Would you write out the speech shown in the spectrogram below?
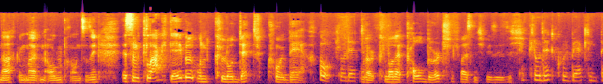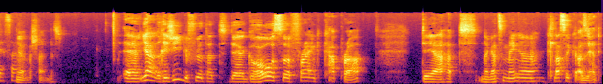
nachgemalten Augenbrauen zu sehen. Es sind Clark Gable und Claudette Colbert Oh, Claudette. oder Claudette Colbert, ich weiß nicht, wie sie sich Claudette Colbert klingt besser. ja, wahrscheinlich. Äh, ja, Regie geführt hat der große Frank Capra. Der hat eine ganze Menge Klassiker, also er hat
